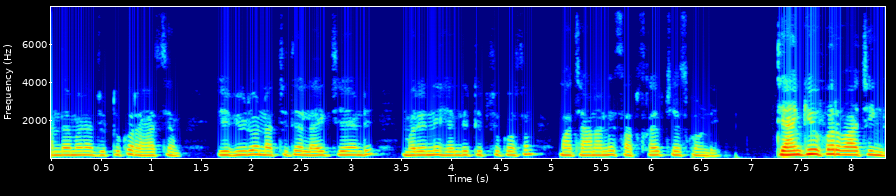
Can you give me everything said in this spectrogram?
అందమైన జుట్టుకు రహస్యం. ఈ వీడియో నచ్చితే లైక్ చేయండి. మరిన్ని హెల్తీ టిప్స్ కోసం మా ఛానల్ని సబ్స్క్రైబ్ చేసుకోండి. Thank you for watching.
